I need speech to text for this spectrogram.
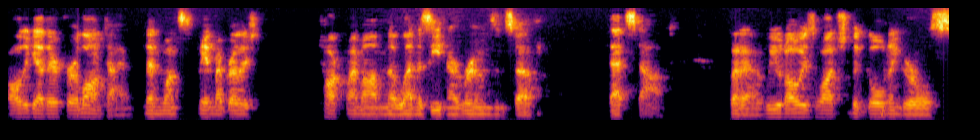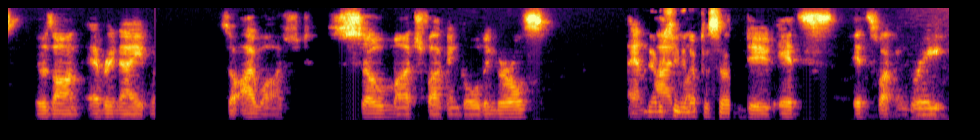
all together for a long time. Then once me and my brothers talked my mom and let us eat in our rooms and stuff, that stopped. But uh, we would always watch the Golden Girls. It was on every night. So I watched so much fucking Golden Girls. And Never I seen an episode. dude, it's it's fucking great.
